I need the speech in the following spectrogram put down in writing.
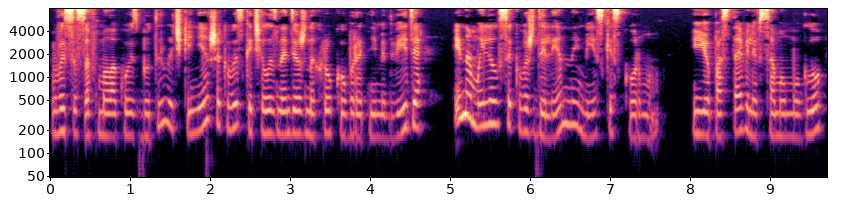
Высосав молоко из бутылочки, Няшек выскочил из надежных рук оборотня медведя и намылился к вожделенной миске с кормом. Ее поставили в самом углу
